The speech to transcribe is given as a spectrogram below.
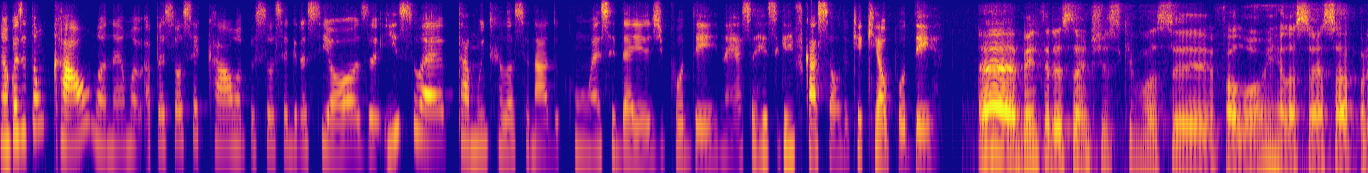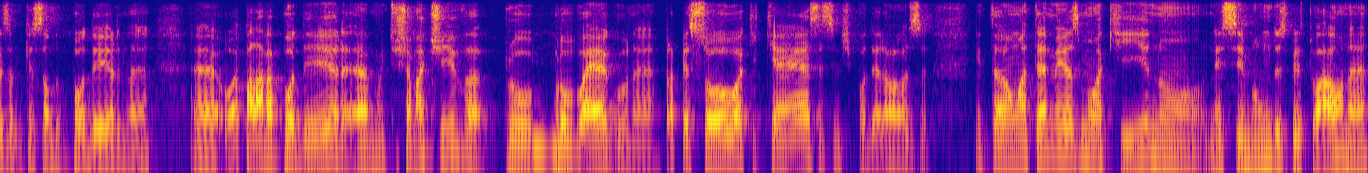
é uma coisa tão calma, né? Uma, a pessoa ser calma, a pessoa ser graciosa, isso é tá muito relacionado com essa ideia de poder, né? Essa ressignificação do que, que é o poder. É bem interessante isso que você falou em relação a essa, por exemplo, questão do poder, né? É, a palavra poder é muito chamativa pro, uhum. pro ego, né? Para a pessoa que quer se sentir poderosa. Então, até mesmo aqui no, nesse mundo espiritual, né?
